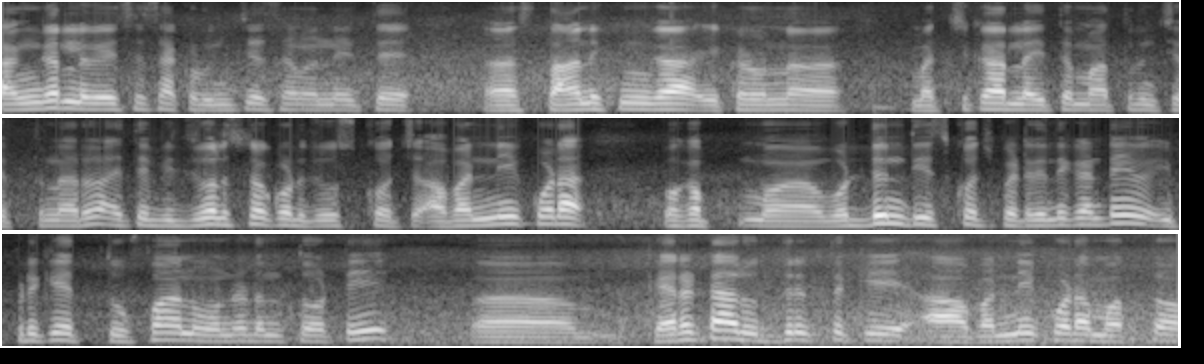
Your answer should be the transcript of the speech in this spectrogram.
లంగర్లు వేసేసి అక్కడ ఉంచేసామని అయితే స్థానికంగా ఇక్కడ ఉన్న మత్స్యకారులు అయితే మాత్రం చెప్తున్నారు. అయితే విజువల్స్లో కూడా చూసుకోవచ్చు. అవన్నీ కూడా ఒక ఒడ్డును ఒడ్డుని తీసుకొచ్చి పెట్టారు. ఎందుకంటే ఇప్పటికే తుఫాన్ ఉండడంతో కెరటాల ఉద్రిక్తకి అవన్నీ కూడా మొత్తం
